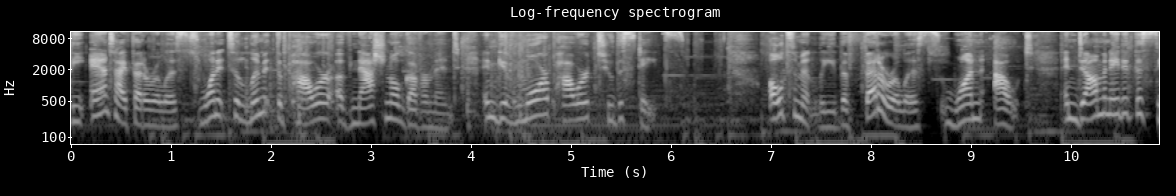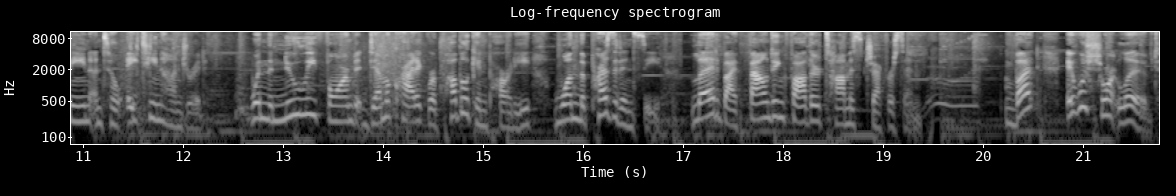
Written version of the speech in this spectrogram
The Anti Federalists wanted to limit the power of national government and give more power to the states. Ultimately, the Federalists won out and dominated the scene until 1800, when the newly formed Democratic Republican Party won the presidency, led by founding father Thomas Jefferson. But it was short lived,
